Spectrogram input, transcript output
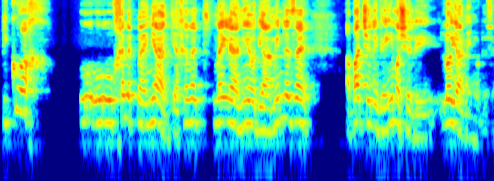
פיקוח הוא, הוא חלק מהעניין, כי אחרת מילא אני עוד יאמין לזה, הבת שלי ואימא שלי לא יאמינו לזה.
